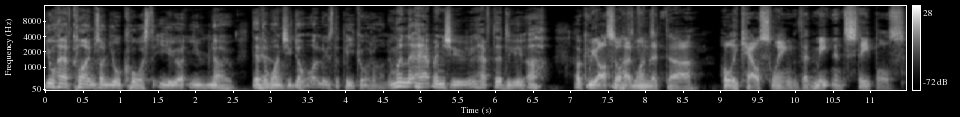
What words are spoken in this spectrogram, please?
You'll have climbs on your course that you you know they're the ones you don't want to lose the P cord on, and when that happens, you have to do. Oh, okay. We also had one that, uh, holy cow swing, that maintenance staples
